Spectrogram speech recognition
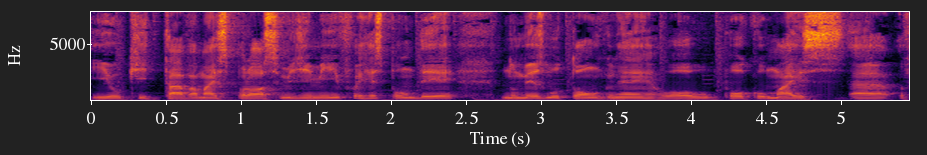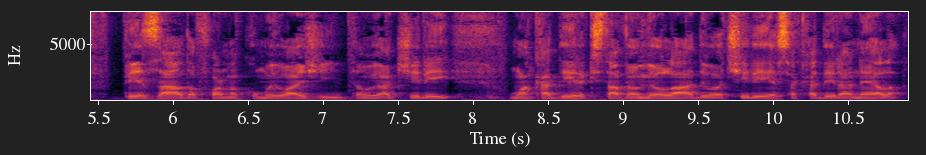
E o que estava mais próximo de mim foi responder no mesmo tom, né? Ou um pouco mais uh, pesado a forma como eu agi. Então eu atirei uma cadeira que estava ao meu lado, eu atirei essa cadeira nela.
